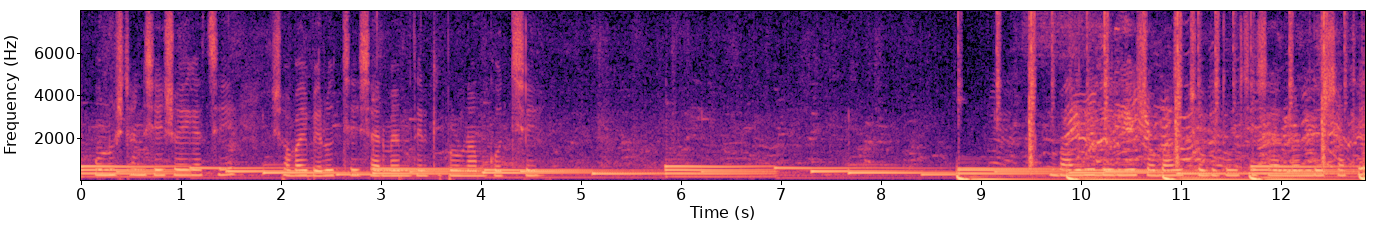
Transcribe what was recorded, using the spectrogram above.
অনুষ্ঠান শেষ হয়ে গেছে। সবাই বেরোচ্ছে, স্যার ম্যামদেরকে প্রণাম করছে। বাইরে বেরিয়ে সবাই ছবি তুলছে স্যার ম্যামদের সাথে।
